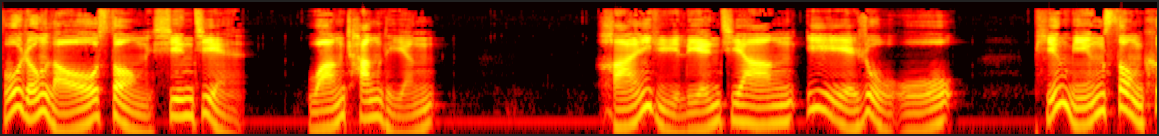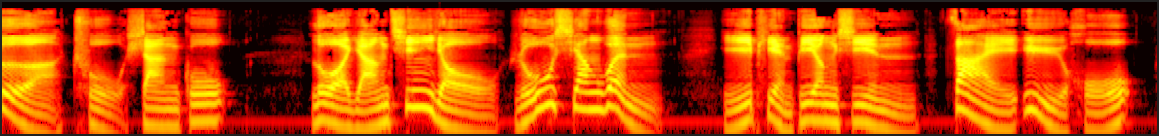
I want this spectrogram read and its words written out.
芙蓉楼送辛渐王昌龄。寒雨连江夜入吴平明送客楚山孤洛阳亲友如相问一片冰心在玉壶。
